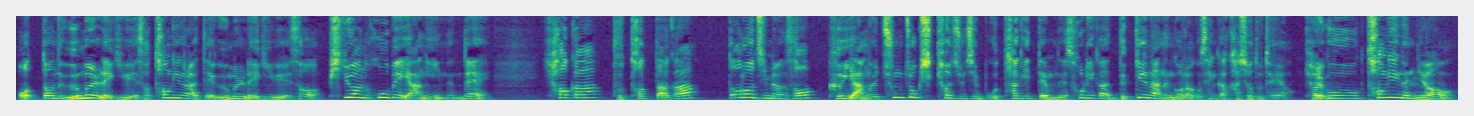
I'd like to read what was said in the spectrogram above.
어떤 음을 내기 위해서 텅잉을 할 때 음을 내기 위해서 필요한 호흡의 양이 있는데 혀가 붙었다가 떨어지면서 그 양을 충족시켜주지 못하기 때문에 소리가 늦게 나는 거라고 생각하셔도 돼요. 결국 텅잉은요.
